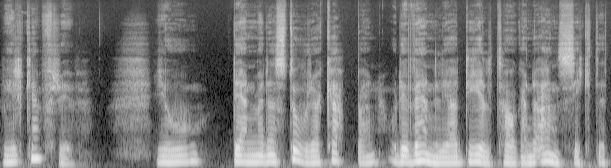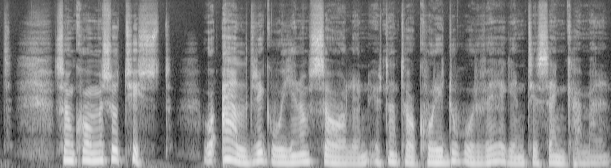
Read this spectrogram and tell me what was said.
Vilken fru? Jo, den med den stora kappan och det vänliga deltagande ansiktet som kommer så tyst och aldrig gå genom salen utan ta korridorvägen till sängkammaren.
